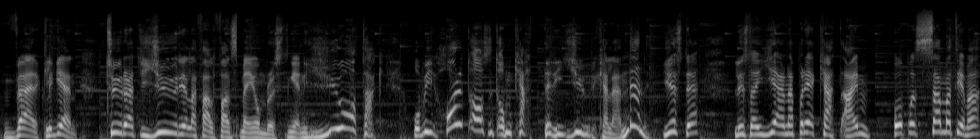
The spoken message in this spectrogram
Verkligen! Tur att djur i alla fall fanns med i omröstningen. Ja tack! Och vi har ett avsnitt om katter i djurkalendern. Just det! Lyssna gärna på det Cat-Im. Och på samma tema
